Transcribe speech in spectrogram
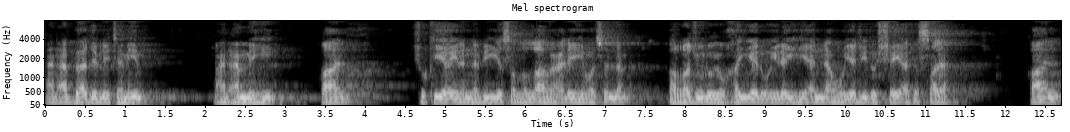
عن عباد بن تميم عن عمه قال شكي إلى النبي صلى الله عليه وسلم الرجل يخيل إليه أنه يجد الشيء في الصلاة. قال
